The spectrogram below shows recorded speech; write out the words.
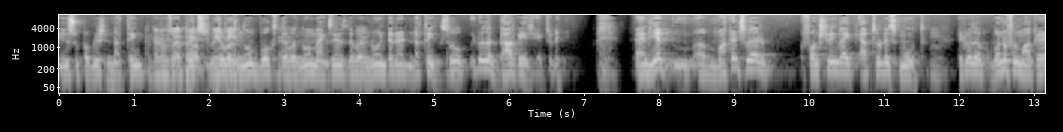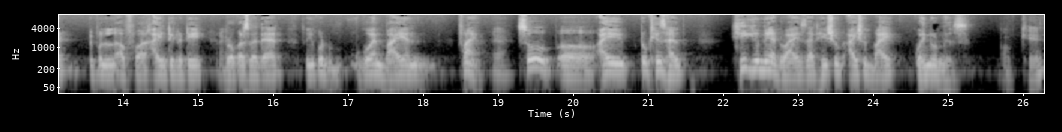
used to publish nothing. And that also abridged, Uh, there was no books, there was no magazines, there was no internet, nothing. So it was a dark age actually. And yet, uh, markets were functioning like absolutely smooth. It was a wonderful market. People of uh, high integrity, brokers were there, so you could go and buy and fine. Yeah. So uh, I took his help. He gave me advice that he should I should buy Kohinoor Mills. Okay.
